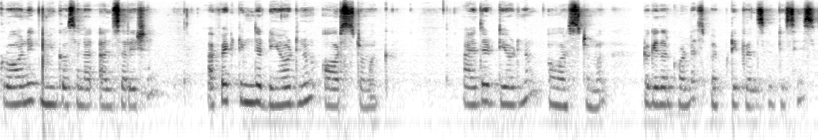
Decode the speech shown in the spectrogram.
chronic mucosal ulceration affecting the duodenum or stomach either duodenum or stomach, together called as peptic ulcer disease.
